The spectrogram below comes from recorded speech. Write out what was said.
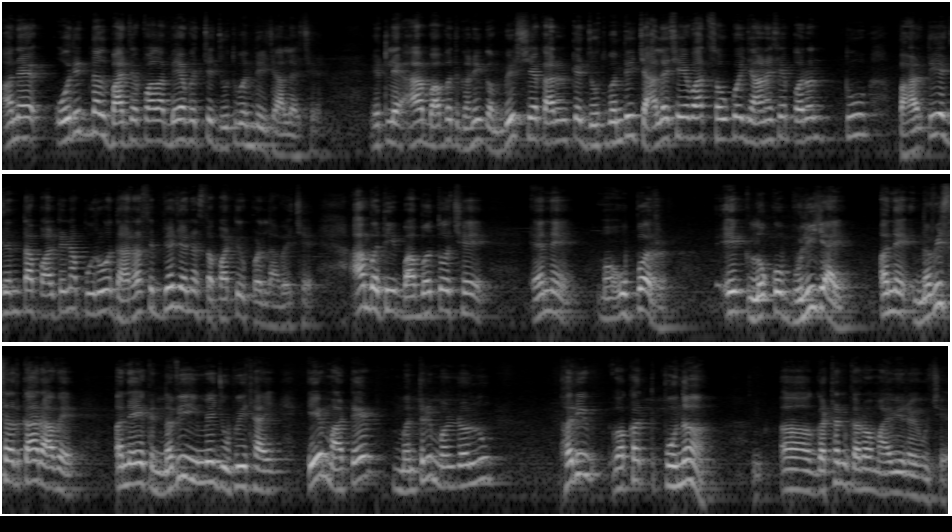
અને ઓરિજિનલ ભાજપવાળા બે વચ્ચે જૂથબંધી ચાલે છે. એટલે આ બાબત ઘણી ગંભીર છે, કારણ કે જૂથબંધી ચાલે છે એ વાત સૌ કોઈ જાણે છે, પરંતુ ભારતીય જનતા પાર્ટીના પૂર્વ ધારાસભ્ય જ એને સપાટી ઉપર લાવે છે. આ બધી બાબતો છે, એને ઉપર એક લોકો ભૂલી જાય અને નવી સરકાર આવે અને એક નવી ઇમેજ ઊભી થાય, એ માટે મંત્રીમંડળનું ફરી વખત પુનઃ ગઠન કરવામાં આવી રહ્યું છે.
